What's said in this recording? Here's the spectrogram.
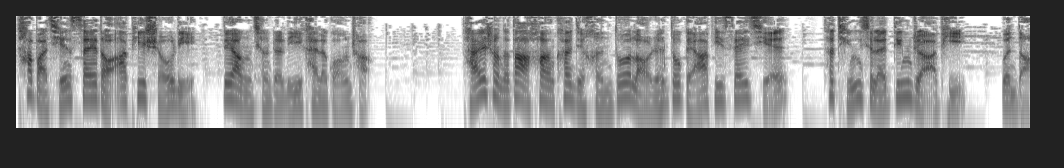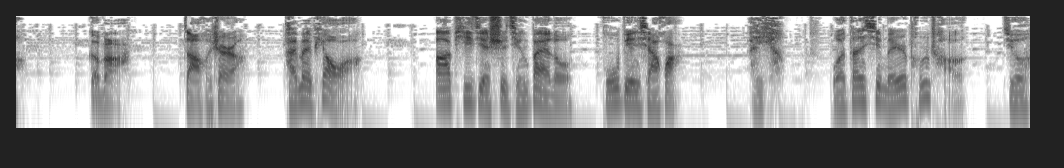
他把钱塞到阿皮手里，踉跄着离开了广场。台上的大汉看见很多老人都给阿皮塞钱，他停下来盯着阿皮，问道：“哥们儿，咋回事啊？还卖票啊？”阿皮见事情败露，胡编瞎话。哎呀，我担心没人捧场，就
